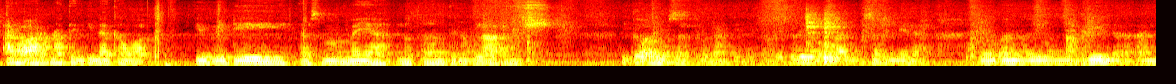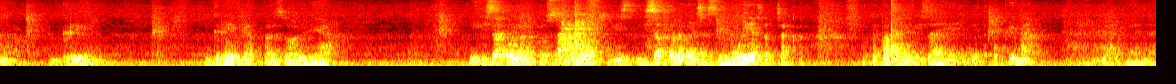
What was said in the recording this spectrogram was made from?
araw-araw natin ginagawa everyday. Tapos mamaya, luto na natin ng lunch. Ito almusal po natin ito. Ito yung almusal nila. Yung ano, yung green na ano, green. Green na pazolya. Gigisa ko lang to sa ano, gis- gisa ko lang yan sa sibuyas at saka pagkatapos ng gisahin, okay na. Yan na,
